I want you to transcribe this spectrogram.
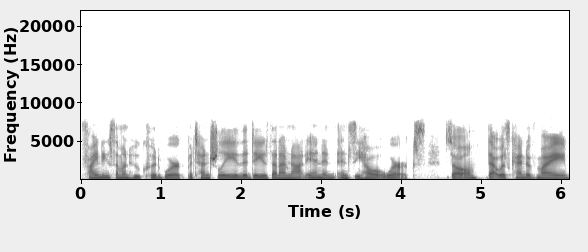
finding someone who could work potentially the days that I'm not in and, and see how it works. So that was kind of my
